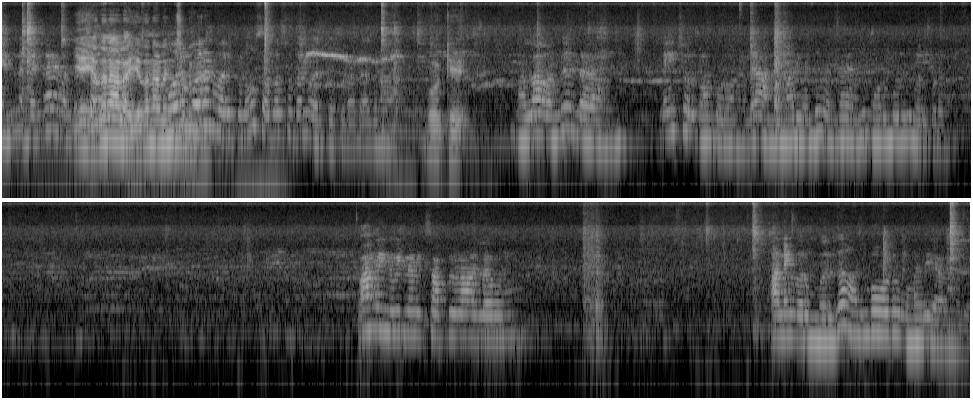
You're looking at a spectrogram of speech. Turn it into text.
எண்ணெய் வெங்காயம் வந்து ஏன் எதனால் எதனாலன்னு ஒரு சொல்லுங்கள் முருன்னு வறுக்கணும் சொத சொதன்னு வறுக்கக்கூடாது அதனால. ஓகே. நல்லா வந்து இந்த நெய்ச்சோறுக்கெல்லாம் போடுவாங்கல்ல அந்த மாதிரி வந்து வெங்காயம் வந்து மொறு மொறுன்னு வறுக்கணும் வாங்க எங்க வீட்டில் இன்னைக்கு சாப்பிடலாம் எல்லாரும். அனைவரும் வருக அன்போடு உணவு இறங்குது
